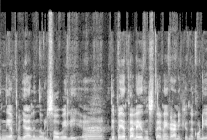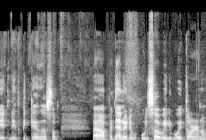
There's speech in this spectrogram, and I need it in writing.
ഇനി അപ്പം ഞാൻ ഇന്ന് ഉത്സവ ബലി ഇതിപ്പോൾ ഞാൻ തലേ ദിവസത്തെയാണ് കാണിക്കുന്നത് കൊടിയേറ്റിന്റെ. ഇത് പിറ്റേ ദിവസം അപ്പം ഞാനൊരു ഉത്സവ ബലി പോയി തൊഴണം.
